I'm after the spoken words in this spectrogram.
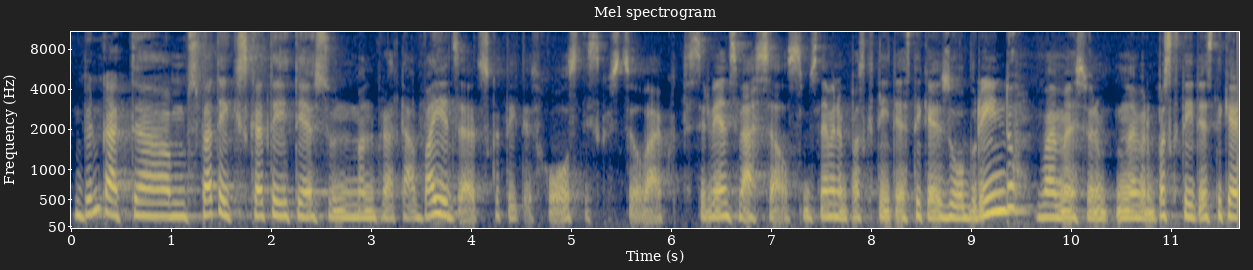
Pirmkārt, mums patīk skatīties, un, manuprāt, tā vajadzētu skatīties holistiski uz cilvēku. Tas ir viens vesels. Mēs nevaram paskatīties tikai zobu rindu, vai mēs varam, nevaram paskatīties tikai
